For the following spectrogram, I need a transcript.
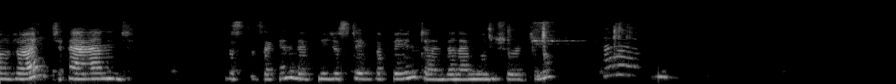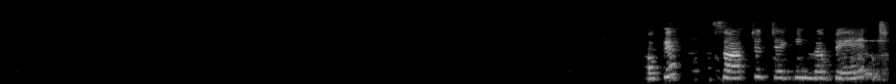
All right, and just a second, let me just take the paint and then I'm going to show it to you. Okay, so after taking the paint,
